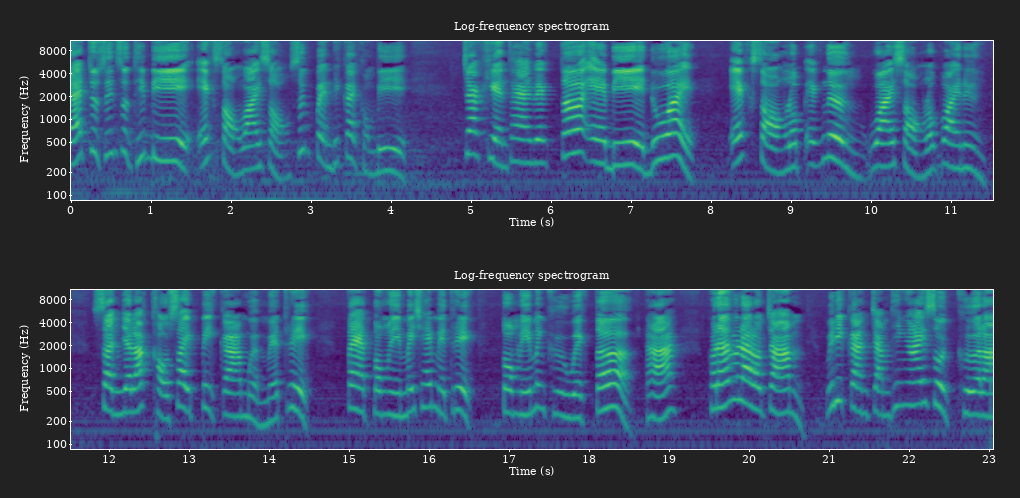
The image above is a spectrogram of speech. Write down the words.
และจุดสิ้นสุดที่ b x 2 y 2ซึ่งเป็นพิกัดของ b จะเขียนแทนเวกเตอร์ ab ด้วย x 2ลบ x 1 y 2ลบ y 1สัญลักษณ์เขาใส่ปีกกาเหมือนเมทริก แต่ตรงนี้ไม่ใช่เมทริก ตรงนี้มันคือเวกเตอร์นะคะ เพราะฉะนั้นเวลาเราจำวิธีการจำที่ง่ายสุดคืออะไร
